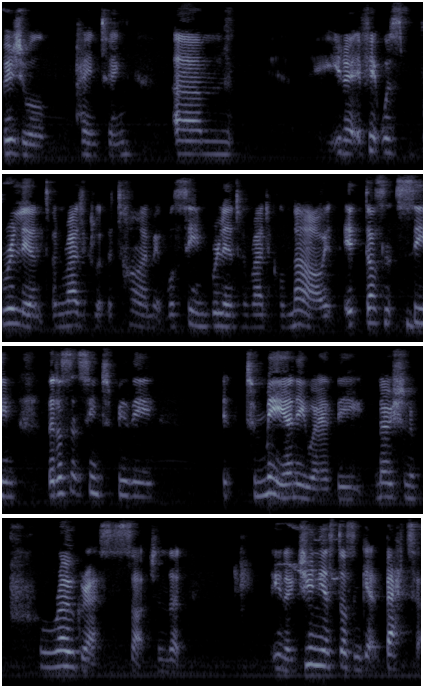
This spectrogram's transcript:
visual painting, um, you know, if it was brilliant and radical at the time, it will seem brilliant and radical now. It, it doesn't seem there doesn't seem to be the it, to me anyway the notion of progress as such, and that you know genius doesn't get better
